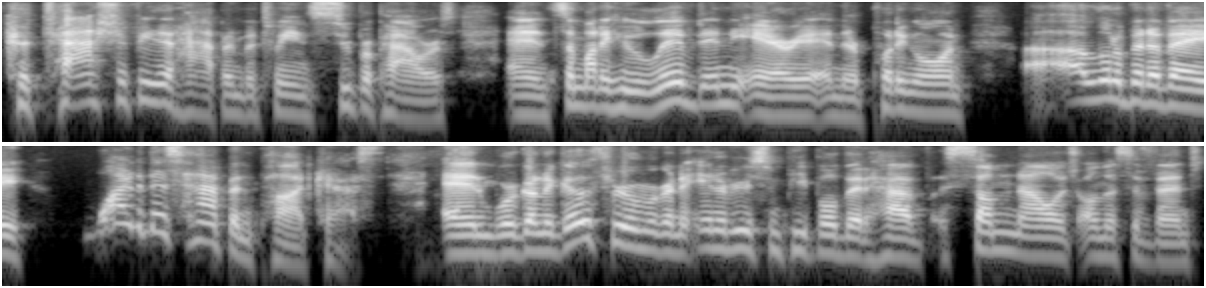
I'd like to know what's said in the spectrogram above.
catastrophe that happened between superpowers and somebody who lived in the area, and they're putting on a little bit of a "Why did this happen?" podcast. And we're going to go through and we're going to interview some people that have some knowledge on this event,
